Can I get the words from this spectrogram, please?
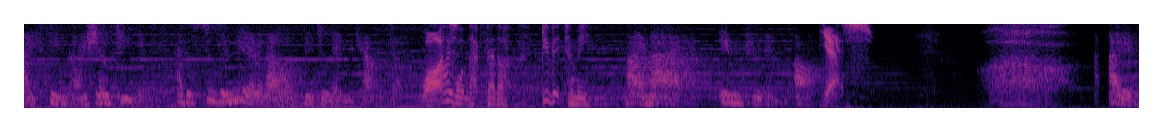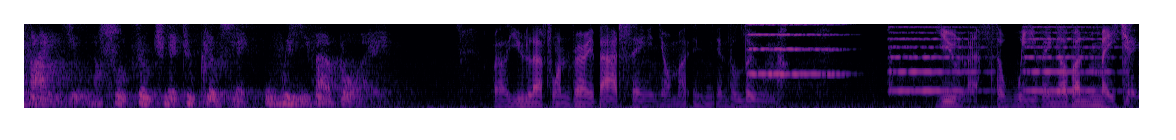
I think I shall keep it as a souvenir of our little encounter. What? I want that feather. Give it to me. My, my, impudent art. Yes. I advise you not to approach me too closely, Weaver boy. Well, you left one very bad thing in your mu- in, in the loom. You left the weaving of unmaking.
